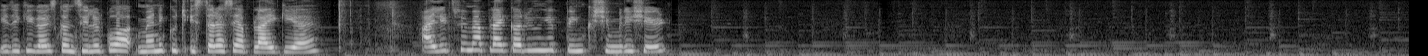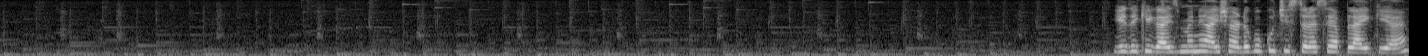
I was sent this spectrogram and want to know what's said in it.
ये देखिए गाइस कंसीलर को मैंने कुछ इस तरह से अप्लाई किया है। आईलिड्स पे मैं अप्लाई कर रही हूँ ये पिंक शिमरी शेड ये देखिए गाइज़ मैंने आई को कुछ इस तरह से अप्लाई किया है।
